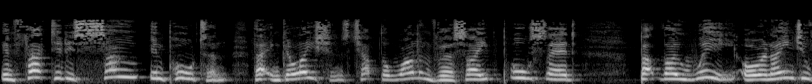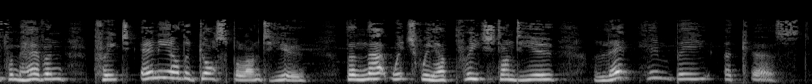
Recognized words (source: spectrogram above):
In fact, it is so important that in Galatians chapter 1 and verse 8, Paul said, But though we or an angel from heaven preach any other gospel unto you than that which we have preached unto you, let him be accursed.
